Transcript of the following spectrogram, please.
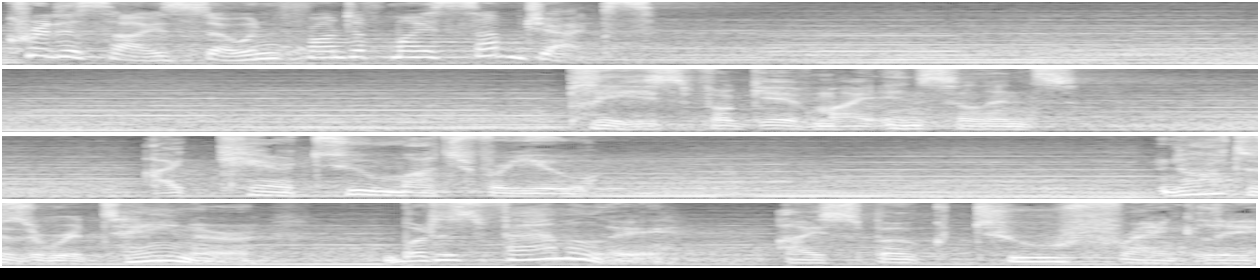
criticized so in front of my subjects. Please forgive my insolence. I care too much for you. Not as a retainer, but as family. I spoke too frankly.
